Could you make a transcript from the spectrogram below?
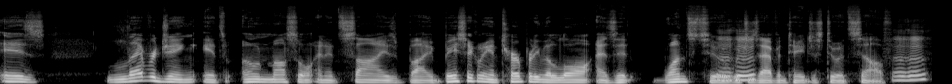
is leveraging its own muscle and its size by basically interpreting the law as it wants to, mm-hmm. which is advantageous to itself. Mm-hmm.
